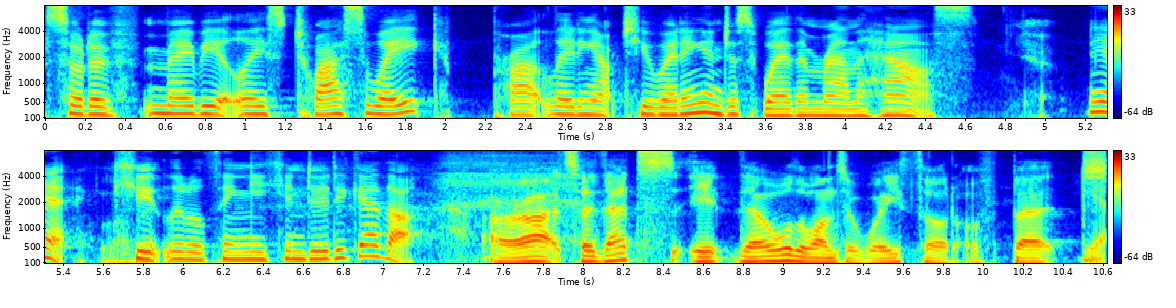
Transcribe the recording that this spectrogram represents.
sort of maybe at least twice a week, pri- leading up to your wedding, and just wear them around the house. Yeah. Yeah, Love cute little thing you can do together. All right, so that's it. They're all the ones that we thought of, but Yeah.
